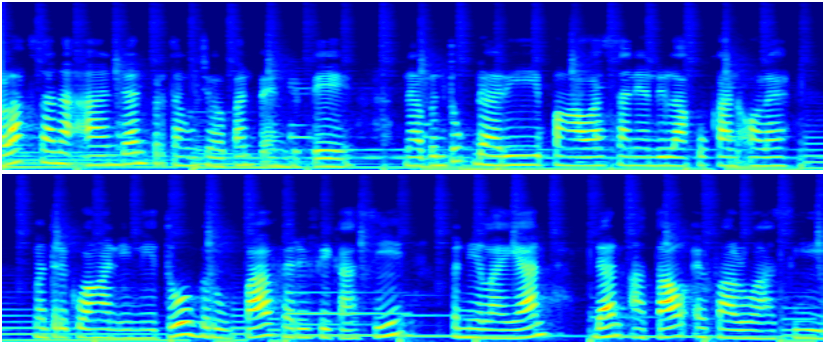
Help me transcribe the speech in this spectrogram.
pelaksanaan, dan pertanggungjawaban PNBP. Nah, bentuk dari pengawasan yang dilakukan oleh Menteri Keuangan ini tuh berupa verifikasi, penilaian, dan atau evaluasi.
